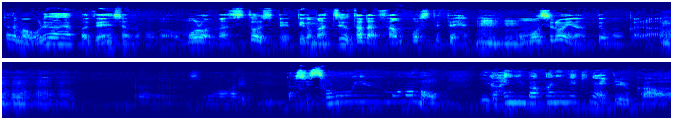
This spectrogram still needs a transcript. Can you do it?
ただまあ俺はやっぱ前者の方がおもろい街としてっていうか街をただ散歩しててうんうん。面白いなって思うから、うんうんうん。うん。それはあるよね。だしそういうものの意外にバカにできないというか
